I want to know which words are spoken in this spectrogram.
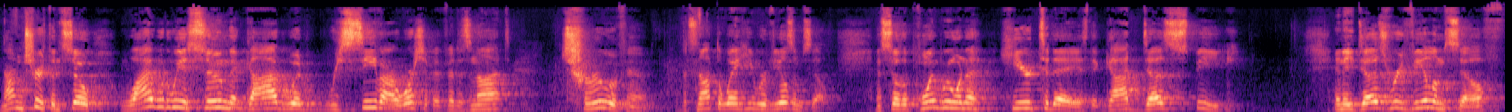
Not in truth. And so, why would we assume that God would receive our worship if it is not true of Him? If it's not the way He reveals Himself? And so, the point we want to hear today is that God does speak, and He does reveal Himself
